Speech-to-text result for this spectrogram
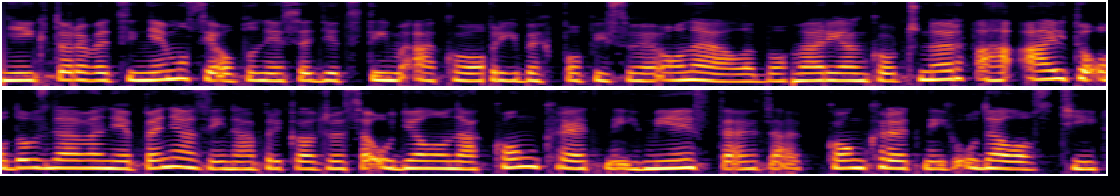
niektoré veci nemusia úplne sedieť s tým, ako príbeh popisuje ona alebo Marian Kočner a aj to odovzdávanie peňazí, napríklad, že sa udialo na konkrétnych miestach za konkrétnych udalostí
